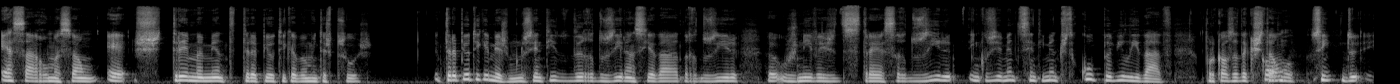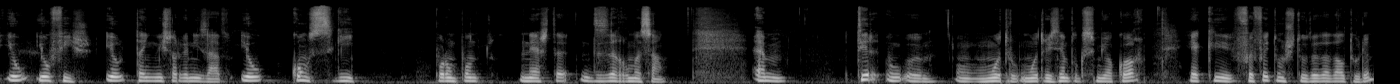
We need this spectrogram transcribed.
essa arrumação é extremamente terapêutica para muitas pessoas terapêutica mesmo, no sentido de reduzir a ansiedade, reduzir uh, os níveis de stress, reduzir inclusive sentimentos de culpabilidade por causa da questão. Como? Sim, de eu, eu fiz, eu tenho isto organizado, eu consegui pôr um ponto nesta desarrumação. Um, ter um, um, outro, um outro exemplo que se me ocorre é que foi feito um estudo a dada altura,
